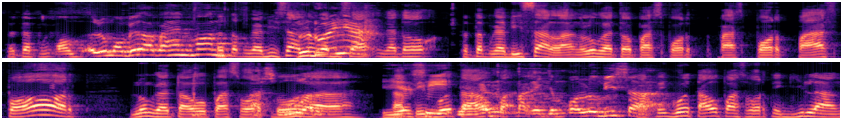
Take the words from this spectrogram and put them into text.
Tetap lu mobil apa handphone? tetap nggak bisa lu nggak bisa nggak tahu tetap nggak bisa lah lu nggak tahu paspor paspor paspor lu nggak tahu password Password. gua Iya tapi sih. gua Ya tahu kan pak pakai jempol lu bisa. tapi gua tahu passwordnya Gilang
